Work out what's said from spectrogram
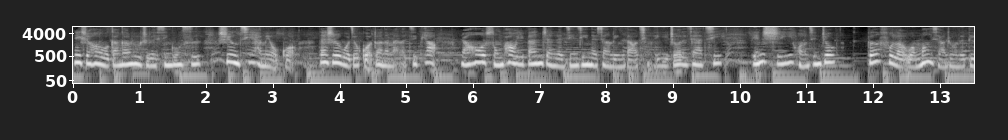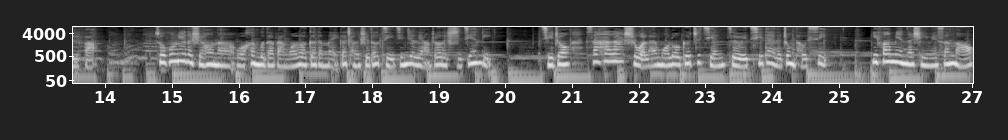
那时候我刚刚入职了新公司，试用期还没有过，但是我就果断的买了机票。然后怂炮一般战战兢兢地向领导请了一周的假期，连着十一黄金周，奔赴了我梦想中的地方。做攻略的时候呢，我恨不得把摩洛哥的每个城市都挤进这两周的时间里。其中，撒哈拉是我来摩洛哥之前最为期待的重头戏。一方面呢，是因为三毛，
